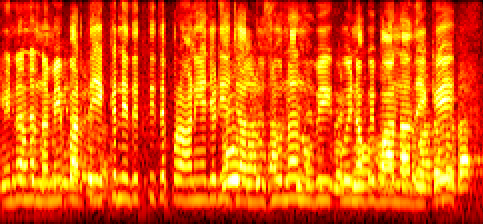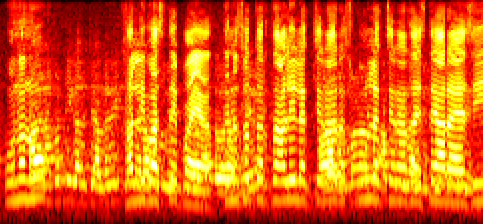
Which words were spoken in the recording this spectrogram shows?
ਇਹਨਾਂ ਨੇ ਨਵੀਂ ਭਰਤੀ ਇੱਕ ਨਹੀਂ ਦਿੱਤੀ ਤੇ ਪੁਰਾਣੀਆਂ ਜਿਹੜੀਆਂ ਚਾਲੂ ਸੀ ਉਹਨਾਂ ਨੂੰ ਵੀ ਕੋਈ ਨਾ ਕੋਈ ਬਹਾਨਾ ਦੇ ਕੇ ਉਹਨਾਂ ਨੂੰ ਖਾਲੀ ਵਾਸਤੇ ਪਾਇਆ। 343 ਲੈਕਚਰਰ ਸਕੂਲ ਲੈਕਚਰਰ ਦਾ ਇਸ਼ਤਿਹਾਰ ਆਇਆ ਸੀ।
